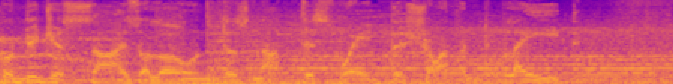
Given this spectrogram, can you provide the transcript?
Prodigious size alone does not dissuade the sharpened blade.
